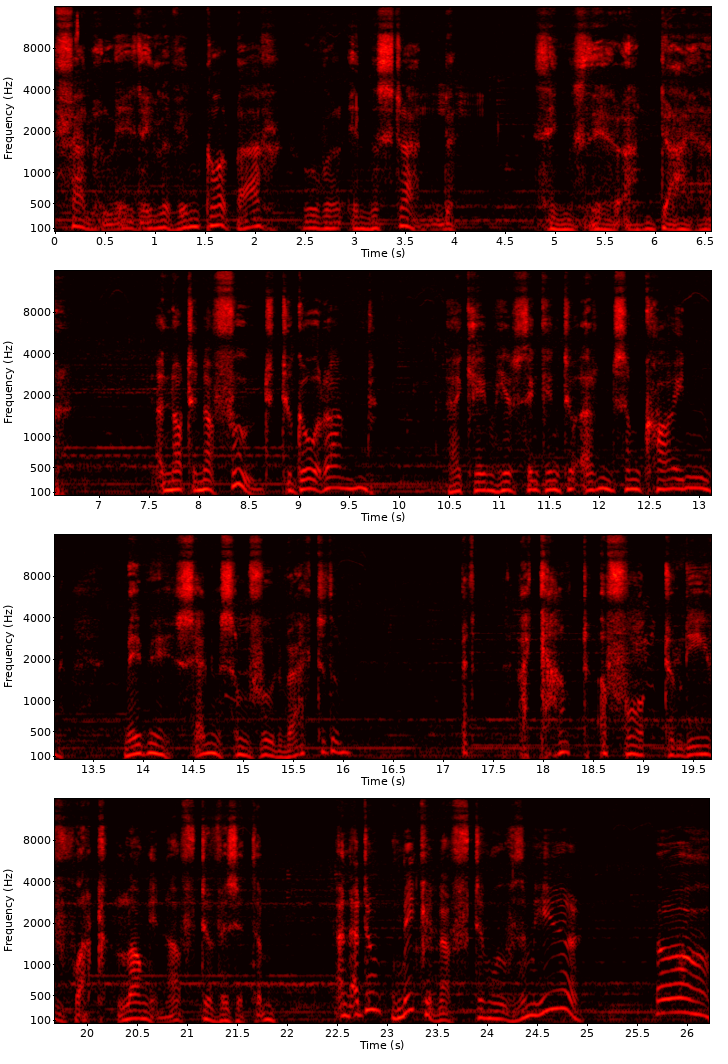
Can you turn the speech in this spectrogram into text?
family, they live in Corbach, over in the Strand. Things there are dire. And not enough food to go around. I came here thinking to earn some coin, maybe send some food back to them. But I can't afford to leave work long enough to visit them. And I don't make enough to move them here. Oh.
